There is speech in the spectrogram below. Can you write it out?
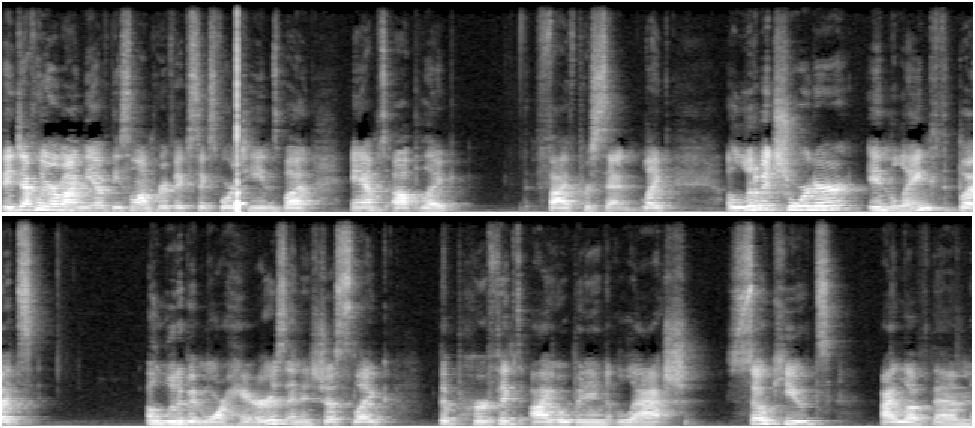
They definitely remind me of the Salon Perfect 614s, but amped up like 5%. Like a little bit shorter in length, but a little bit more hairs. And it's just like the perfect eye-opening lash. So cute. I love them.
